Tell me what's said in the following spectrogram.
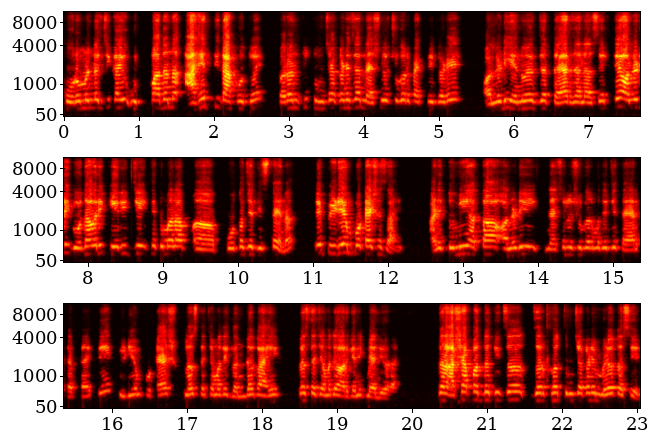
कोरोमंडलची काही उत्पादनं आहेत ती दाखवतोय परंतु तुमच्याकडे जर नॅशनल शुगर फॅक्टरीकडे ऑलरेडी एनओएफ जर तयार झालं असेल ते ऑलरेडी गोदावरी केरी जे इथे तुम्हाला पोत जे दिसतंय ना ते पीडीएम पोटॅशच आहे. आणि तुम्ही आता ऑलरेडी नॅचरल शुगरमध्ये जे तयार करताय ते पीडीएम पोटॅश प्लस त्याच्यामध्ये गंधक आहे प्लस त्याच्यामध्ये ऑर्गॅनिक मॅन्युअर आहे. तर अशा पद्धतीचं जर खत तुमच्याकडे मिळत असेल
